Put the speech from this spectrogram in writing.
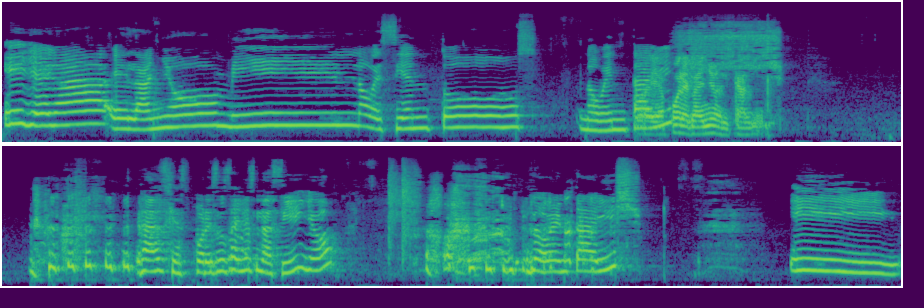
Y llega el año 1990. Por allá y- por el año del caldo. Gracias, por esos años nací yo. 90-ish. Y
